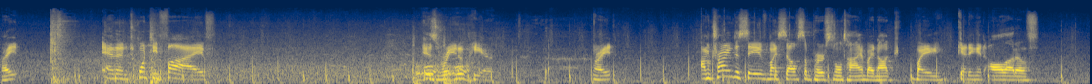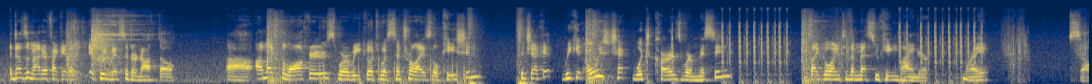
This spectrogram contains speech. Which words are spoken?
right? And then 25 is right up here, right? I'm trying to save myself some personal time by not by getting it all out of. It doesn't matter if I get it, if we miss it or not, though. Uh, unlike the lockers where we go to a centralized location to check it, we can always check which cards we're missing by going to the Mesu King binder, right? So,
